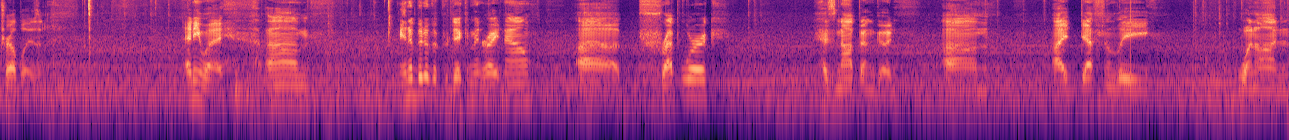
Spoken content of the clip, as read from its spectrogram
trailblazing. Anyway, um, in a bit of a predicament right now. Uh, prep work has not been good. Um, I definitely went on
